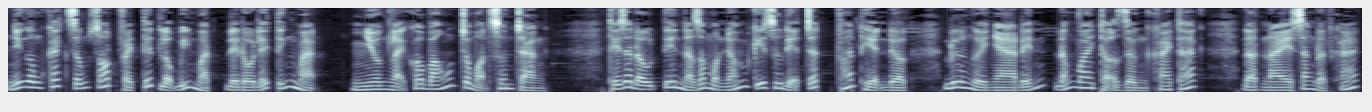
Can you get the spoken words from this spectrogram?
những ông khách sống sót phải tiết lộ bí mật để đổi lấy tính mạng nhường lại kho báu cho bọn Sơn Tràng. Thế ra đầu tiên là do một nhóm kỹ sư địa chất phát hiện được, đưa người nhà đến đóng vai thợ rừng khai thác, đợt này sang đợt khác.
